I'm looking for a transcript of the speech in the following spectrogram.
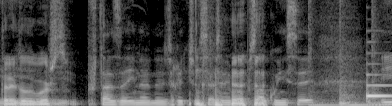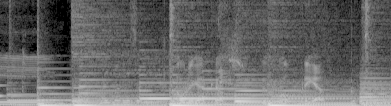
Terei todo o gosto. E por estares aí na- nas redes sociais também para o pessoal conhecer. E mais uma vez obrigado. Obrigado, Carlos. Tudo bom. Obrigado.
